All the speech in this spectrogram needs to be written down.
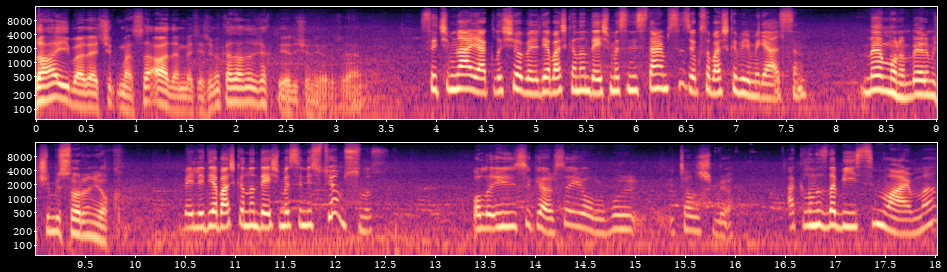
Daha iyi bir aday çıkmazsa Adem Bey seçimi kazanacak diye düşünüyoruz yani. Seçimler yaklaşıyor. Belediye başkanının değişmesini ister misiniz yoksa başka biri mi gelsin? Memnunum. Benim için bir sorun yok. Belediye başkanının değişmesini istiyor musunuz? Vallahi iyisi gelse iyi olur. Bu çalışmıyor. Aklınızda bir isim var mı?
